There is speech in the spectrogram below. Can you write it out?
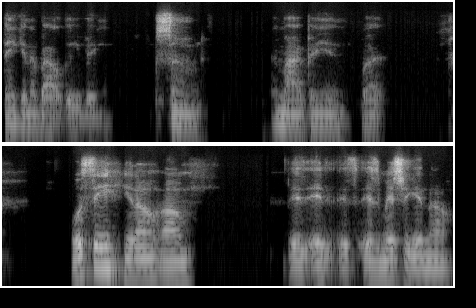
thinking about leaving soon, in my opinion. But we'll see. You know, um, it, it, it's, it's Michigan though,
